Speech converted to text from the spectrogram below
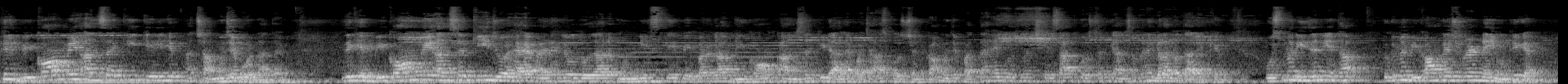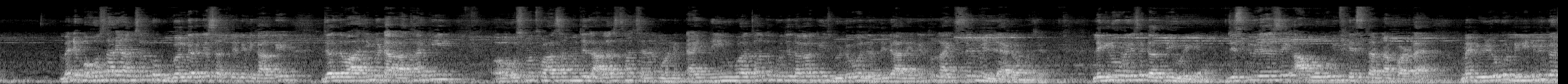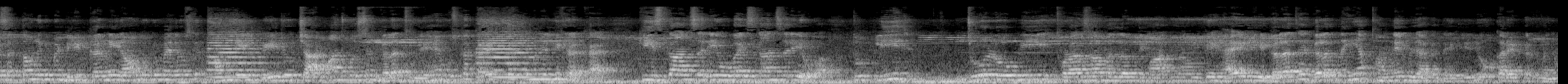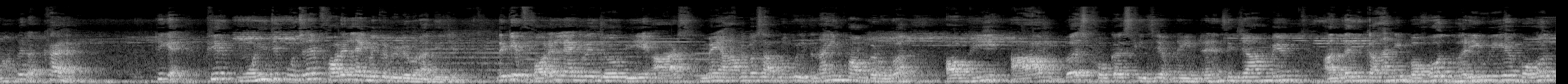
फिर बीकॉम में आंसर की के लिए अच्छा मुझे बोलना था। देखिए बीकॉम में आंसर की जो है, मैंने जो 2019 के पेपर का बीकॉम का आंसर की डाला है पचास क्वेश्चन का। मुझे पता है कि उसमें छह सात क्वेश्चन के आंसर मैंने गलत बता रखे उसमें रीजन ये था, क्योंकि मैं बीकॉम का स्टूडेंट नहीं हूँ, ठीक है? मैंने बहुत सारे आंसर को गूगल करके सर्च करके निकाल के जल्दबाजी में डाला था कि उसमें थोड़ा सा मुझे लालच था चैनल मोनिटाइज नहीं हुआ था तो मुझे लगा कि इस वीडियो को जल्दी डालेंगे तो लाइक से मिल जाएगा मुझे। लेकिन वो मेरे से गलती हुई है, जिसकी वजह से आप लोगों को भी फेस करना पड़ रहा है। मैं वीडियो को डिलीट भी कर सकता हूँ, लेकिन मैं डिलीट कर नहीं रहा हूँ, क्योंकि मैंने उसके थंबनेल पे जो चार पाँच क्वेश्चन गलत हुए हैं, उसका करेक्ट करके मैंने लिख रखा है कि इसका आंसर ये होगा, इसका आंसर ये होगा। तो प्लीज़ जो लोग भी थोड़ा सा मतलब दिमाग में उनके है कि ये गलत है, गलत नहीं आप थंबनेल पे जाकर देख लीजिए, वो करेक्ट करके मैंने वहाँ पे रखा है। ठीक है? फिर मोहित जी पूछ रहे हैं फॉरेन लैंग्वेज का वीडियो बना दीजिए। देखिए फॉरेन लैंग्वेज जो बी ए आर्ट्स मैं यहाँ पे बस आप लोग को इतना ही इन्फॉर्म करूँगा अभी आप बस फोकस कीजिए अपने इंट्रेंस एग्ज़ाम में। अंदर की कहानी बहुत भरी हुई है, बहुत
